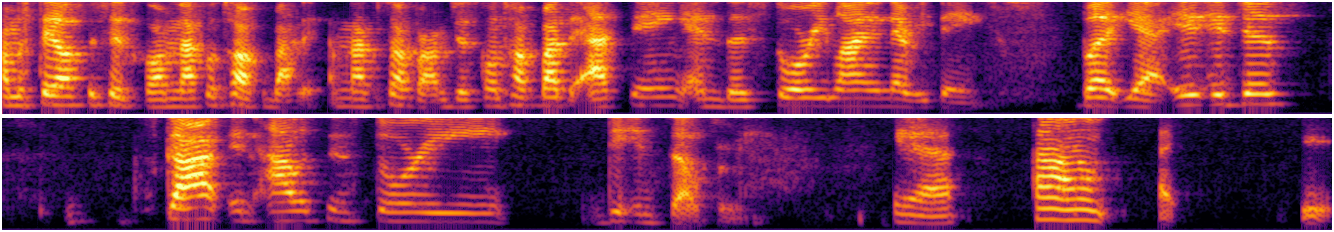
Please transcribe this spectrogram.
I'm gonna stay off the physical. I'm not gonna talk about it. I'm not gonna talk about. It. I'm just gonna talk about the acting and the storyline and everything. But yeah, it, it just Scott and Allison's story didn't sell for me. Yeah. Um. It,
